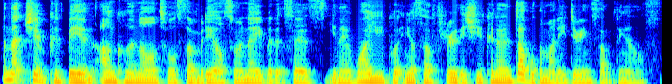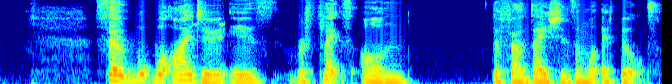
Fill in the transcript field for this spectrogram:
And that chimp could be an uncle and aunt or somebody else or a neighbour that says, you know, why are you putting yourself through this? You can earn double the money doing something else. So what, what I do is reflect on the foundations and what they've built,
